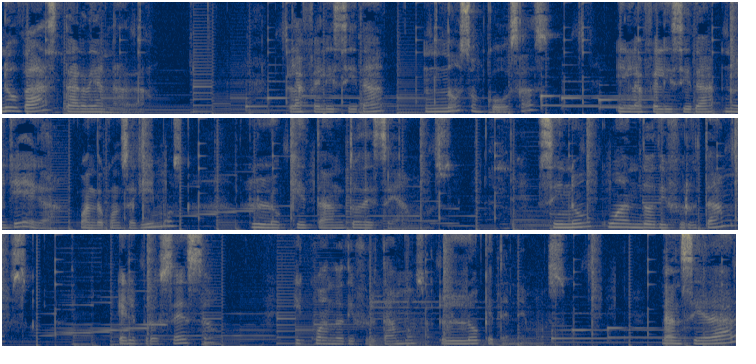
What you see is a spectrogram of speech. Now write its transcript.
No vas tarde a nada. La felicidad no son cosas y la felicidad no llega cuando conseguimos lo que tanto deseamos, sino cuando disfrutamos el proceso y cuando disfrutamos lo que tenemos. La ansiedad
